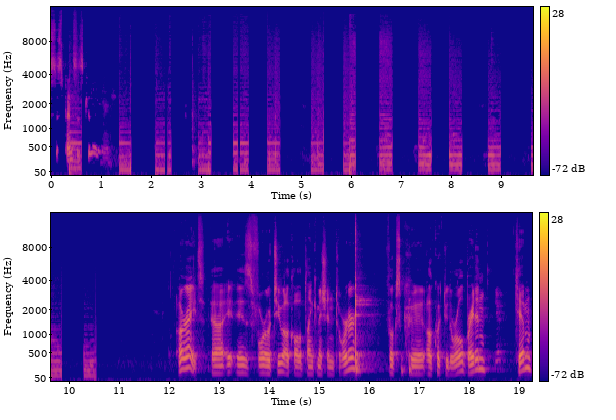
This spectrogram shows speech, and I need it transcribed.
The suspense is killing me. All right, uh, it is four oh two. I'll call the plan commission to order. Folks, could, I'll quick do the roll. Braden? Kim?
